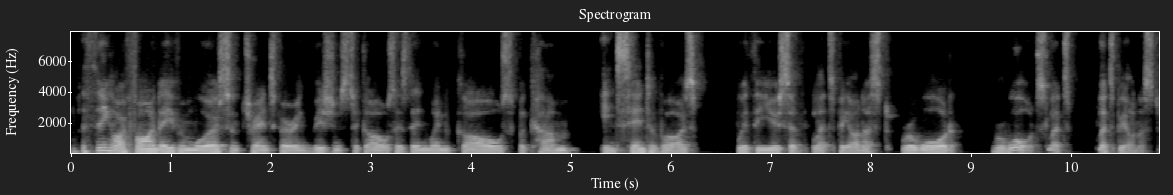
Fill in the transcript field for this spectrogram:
The thing I find even worse in transferring visions to goals is then when goals become incentivized with the use of, let's be honest, reward rewards. Let's let's be honest.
